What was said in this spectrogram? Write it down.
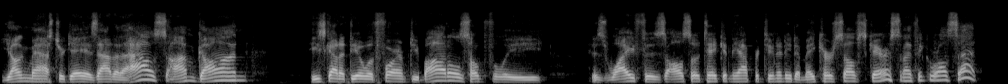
young Master Gay is out of the house. I'm gone. He's got to deal with four empty bottles. Hopefully, his wife is also taking the opportunity to make herself scarce, and I think we're all set.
